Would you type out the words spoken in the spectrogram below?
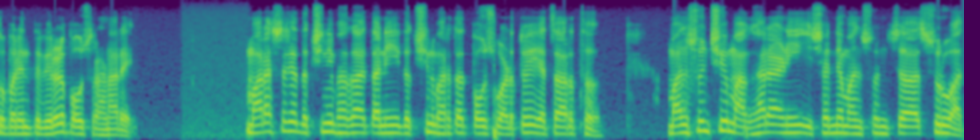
तोपर्यंत विरळ पाऊस राहणार आहे. महाराष्ट्राच्या दक्षिणी भागात आणि दक्षिण भारतात पाऊस वाढतोय याचा अर्थ मान्सूनची माघार आणि ईशान्य मान्सूनचा सुरुवात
